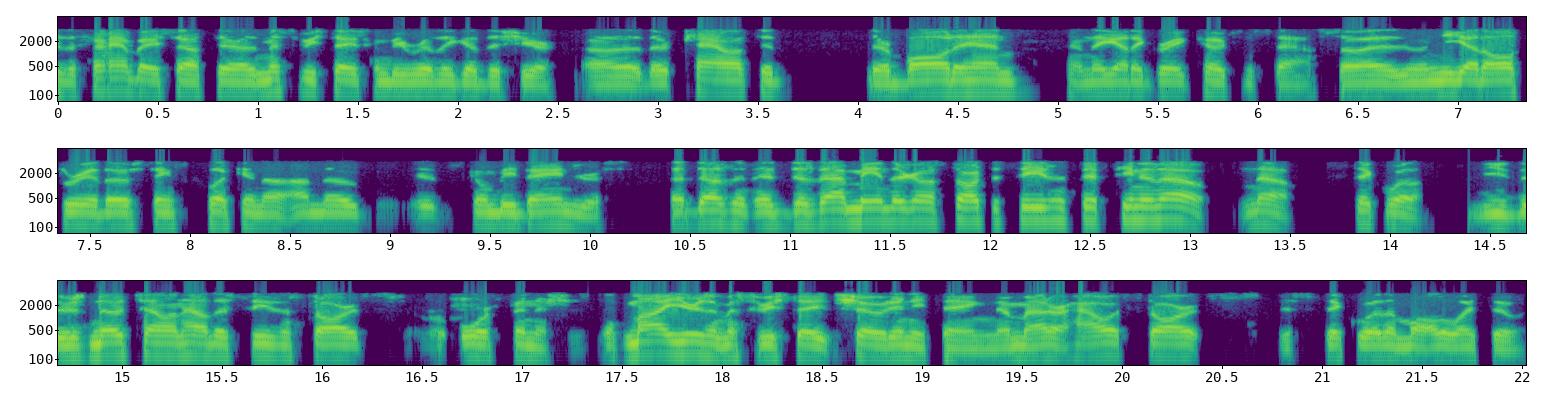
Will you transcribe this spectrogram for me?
To the fan base out there, the Mississippi State's going to be really good this year. Uh, they're talented, they're bought in, and they got a great coaching staff. So uh, when you got all three of those things clicking, I know it's going to be dangerous. That doesn't. It, does that mean they're going to start the season 15 and 0? No. Stick with them. You, there's no telling how this season starts or, finishes. If my years at Mississippi State showed anything, no matter how it starts, just stick with them all the way through.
